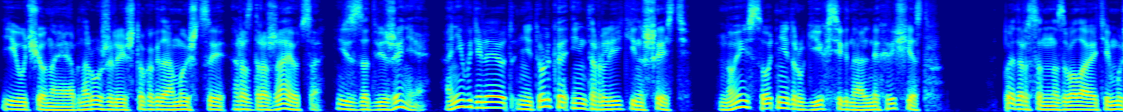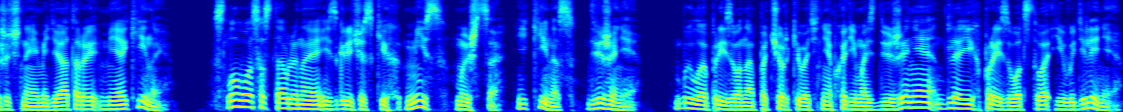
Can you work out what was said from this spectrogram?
И ученые обнаружили, что когда мышцы раздражаются из-за движения, они выделяют не только интерлейкин-6, но и сотни других сигнальных веществ. Педерсон назвала эти мышечные медиаторы миокины. Слово, составленное из греческих «мис» — мышца и «кинос» — движение, было призвано подчеркивать необходимость движения для их производства и выделения.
